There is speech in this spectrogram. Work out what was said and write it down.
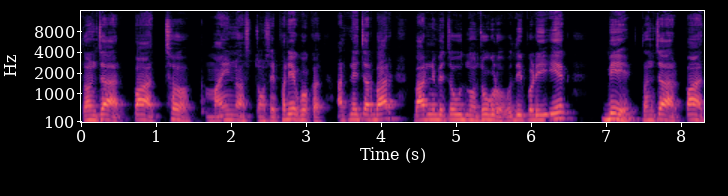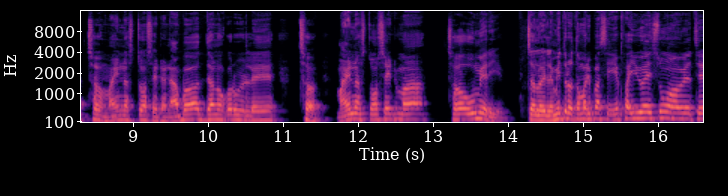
ત્રણ, ચાર, પાંચ, છ માઇનસ ચોસઠ. ફરી એક વખત. આઠ ને ચાર, બાર બાર ને બે ચૌદ નો ચોગડો. વધી પડી એક, બે, ત્રણ, ચાર, પાંચ, છ માઇનસ ચોસઠ. અને આ બધાનો કરવું એટલે છ. માઇનસ ચોસઠમાં છ ઉમેરીએ. ચલો, એટલે મિત્રો, તમારી પાસે એફઆઈયુઆઈ શું આવે છે?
